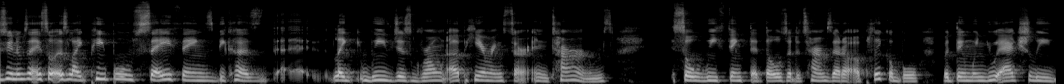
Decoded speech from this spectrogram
see what I'm saying? So it's like people say things because, uh, like, we've just grown up hearing certain terms, so we think that those are the terms that are applicable but then when you actually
